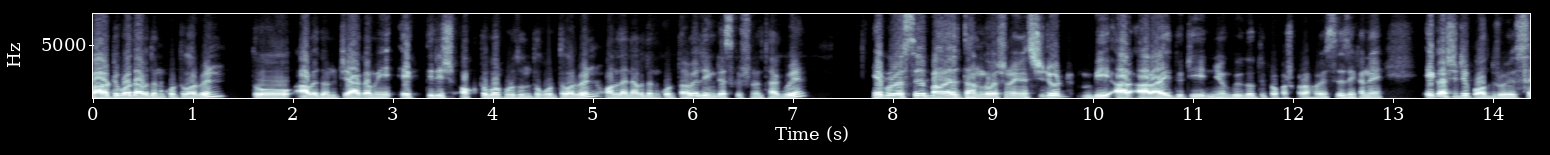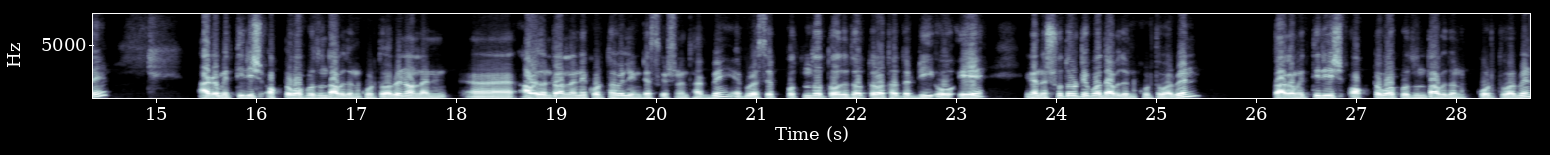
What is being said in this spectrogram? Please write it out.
বারোটি পদে আবেদন করতে পারবেন। তো আবেদনটি আগামী একত্রিশ অক্টোবর পর্যন্ত করতে পারবেন। অনলাইন আবেদন করতে হবে লিঙ্ক ডেসক্রিপশনে থাকবে। এরপর রয়েছে বাংলাদেশ ধান গবেষণা ইনস্টিটিউট, বিআরআরআই, দুটি নিয়োগ বিজ্ঞপ্তি প্রকাশ করা হয়েছে, যেখানে একাশিটি পদ রয়েছে। আগামী তিরিশ অক্টোবর পর্যন্ত আবেদন করতে পারবেন। অনলাইন আবেদনটা অনলাইনে করতে হবে লিঙ্ক ডেসক্রিপশনে থাকবে। এরপর রয়েছে প্রত্নতত্ত্ব অধিদপ্তর অর্থাৎ ডিওএ এখানে সতেরোটি পদে আবেদন করতে পারবেন। তো আগামী তিরিশ অক্টোবর পর্যন্ত আবেদন করতে পারবেন।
